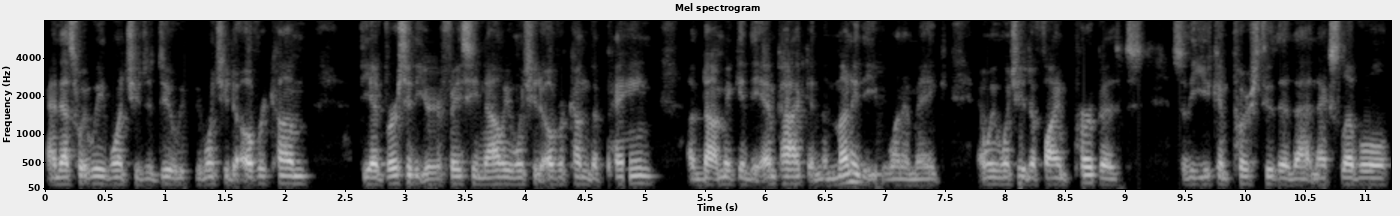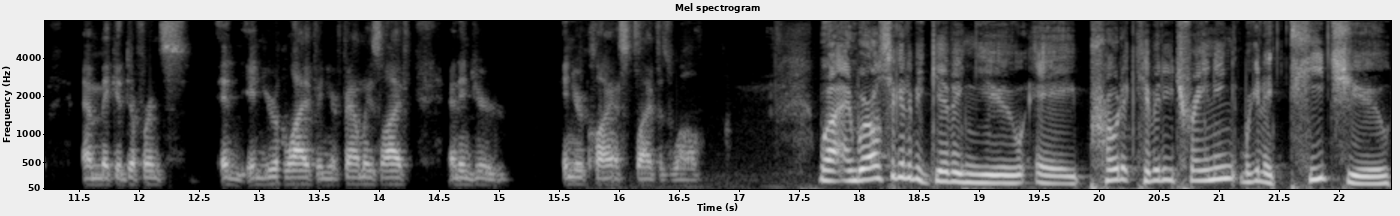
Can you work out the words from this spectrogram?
And that's what we want you to do. We want you to overcome the adversity that you're facing now. We want you to overcome the pain of not making the impact and the money that you want to make. And we want you to find purpose so that you can push through to that next level and make a difference in, in your life, in your family's life, and in your in your client's life as well. Well, and we're also going to be giving you a productivity training. We're going to teach you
